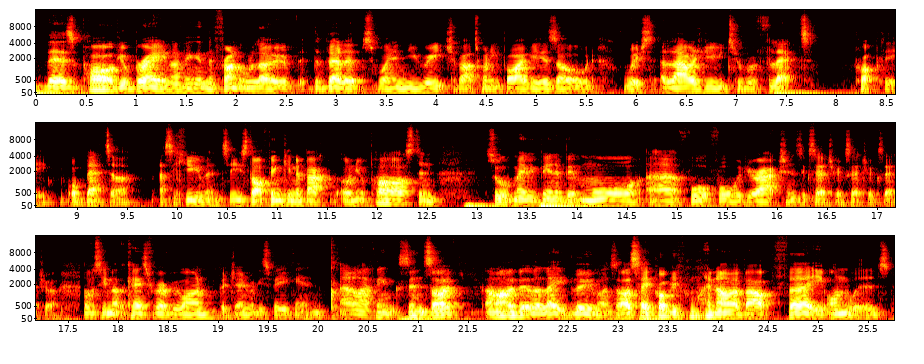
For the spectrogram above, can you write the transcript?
there's a part of your brain, I think in the frontal lobe, that develops when you reach about 25 years old, which allows you to reflect properly or better as a human. So you start thinking back on your past and sort of maybe being a bit more uh, thoughtful with your actions, etc., etc., etc. Obviously, not the case for everyone, but generally speaking. And I think since I've, and I'm a bit of a late bloomer, so I'd say probably from when I'm about 30 onwards,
